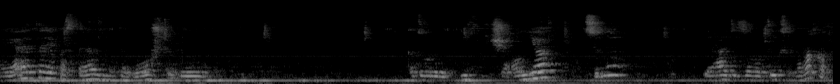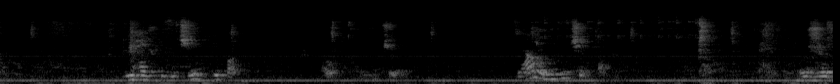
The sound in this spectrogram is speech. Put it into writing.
А я это я поставил для того, чтобы который изучал я золотых самородков я их изучил припал. Вот, изучил. Взял и изучил так. Уже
